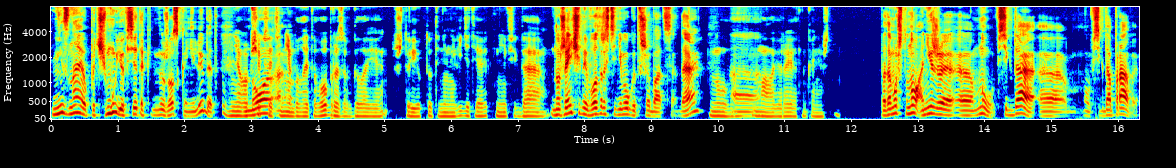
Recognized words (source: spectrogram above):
Не знаю, почему ее все так, ну, жестко не любят. У меня вообще, Но, кстати, не а- было этого образа в голове, что ее кто-то ненавидит. Я к ней всегда, Но женщины в возрасте не могут ошибаться, да? ну, А- маловероятно, конечно. Потому что, ну, они же, э, ну, всегда, э, ну, всегда правы.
